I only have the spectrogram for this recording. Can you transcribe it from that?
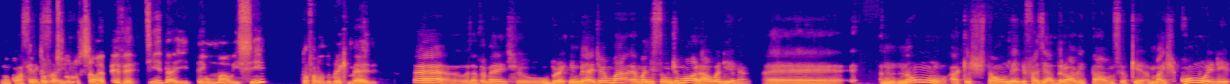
não consegue Porque toda sair. a solução é pervertida e tem um mal em si. Tô falando do Breaking Bad. É, exatamente. O Breaking Bad é uma, é uma lição de moral ali, né? É, não a questão dele fazer a droga e tal, não sei o quê, mas como ele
